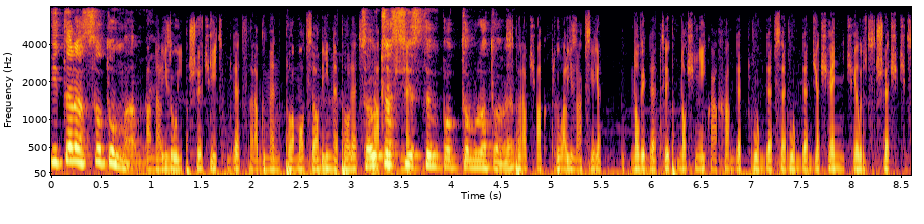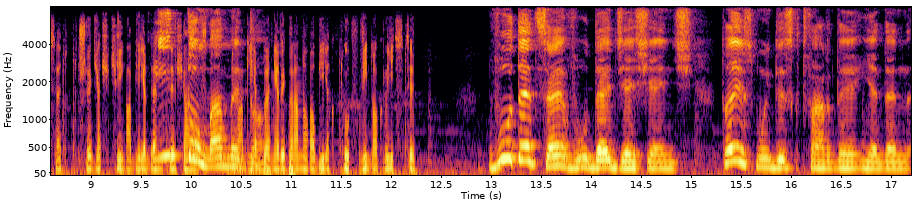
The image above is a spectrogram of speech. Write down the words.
I teraz co tu mamy? Analizuj przycisk. Defragment pomocowy. Pole Cały czas jestem pod tabulatorem. Sprawdź aktualizację. Nowy typ nośnika HD WDC WD10 630 AB 1000 I tu mamy to. Nie wybrano obiektów widok listy. WDC WD10 to jest mój dysk twardy, jeden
